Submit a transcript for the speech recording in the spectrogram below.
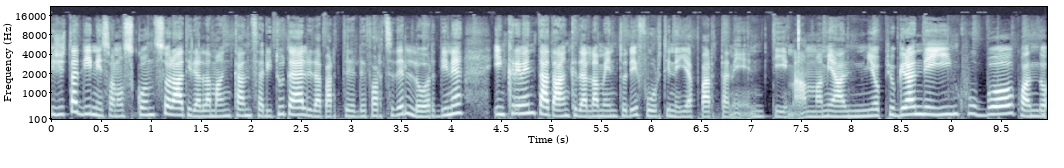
I cittadini sono sconsolati dalla mancanza di tutele da parte delle forze dell'ordine, incrementata anche dall'aumento dei furti negli appartamenti. Mamma mia, il mio più grande incubo quando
